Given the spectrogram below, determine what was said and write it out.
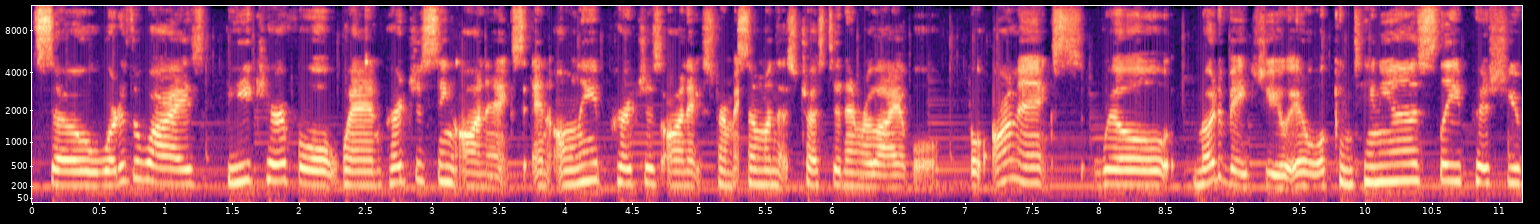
So word of the wise, be careful when purchasing Onyx and only purchase Onyx from someone that's trusted and reliable. So Onyx will motivate you. It will continuously push you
